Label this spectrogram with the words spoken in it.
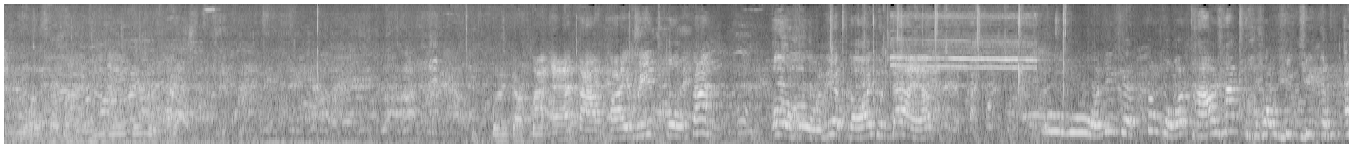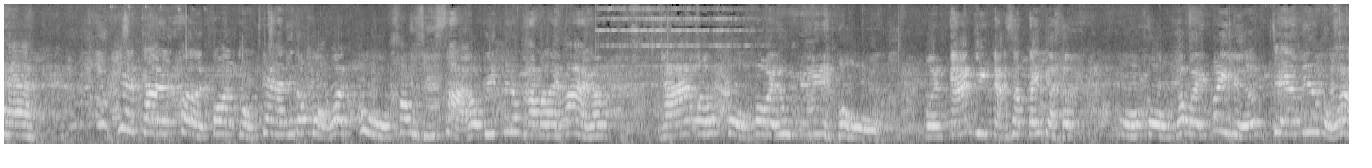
หัวสมาธินี่ไม่หนุกครับเปิดกลับมาแอร์ตามไปวิทย์โกงตั้ง โอ้โห เรียบร้อยจนได้ครับ โอ้โห นี่แกต้องบอกว่าเท้าช่างทองจริงๆกับแอร์เนี่ยการเปิดบอลของแกนี่ต้องบอกว่า โอ้โหเข้าศีรษะเอาบิ๊กไม่ต้องทำอะไรมากครับ ง้างแล้วโป่งเข้าไปลูกนี้ โอ้โห เหมือนง้างยิงหนังสติ๊กอะครับโอ้โหโป่งเข้าไปไม่เหลือเจมส์นี่ต้องบอกว่า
